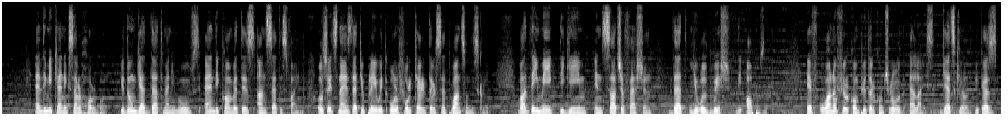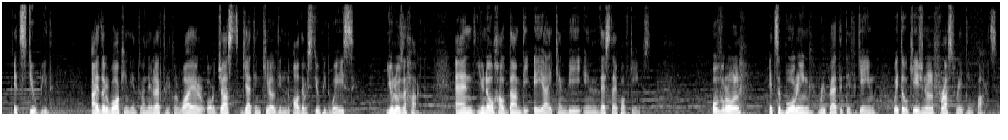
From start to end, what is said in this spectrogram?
And the mechanics are horrible. You don't get that many moves and the combat is unsatisfying. Also it's nice that you play with all 4 characters at once on the screen. But they make the game in such a fashion that you would wish the opposite. If one of your computer controlled allies gets killed because it's stupid, either walking into an electrical wire or just getting killed in other stupid ways, you lose a heart. And you know how dumb the AI can be in this type of games. Overall, it's a boring, repetitive game with occasional frustrating parts.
